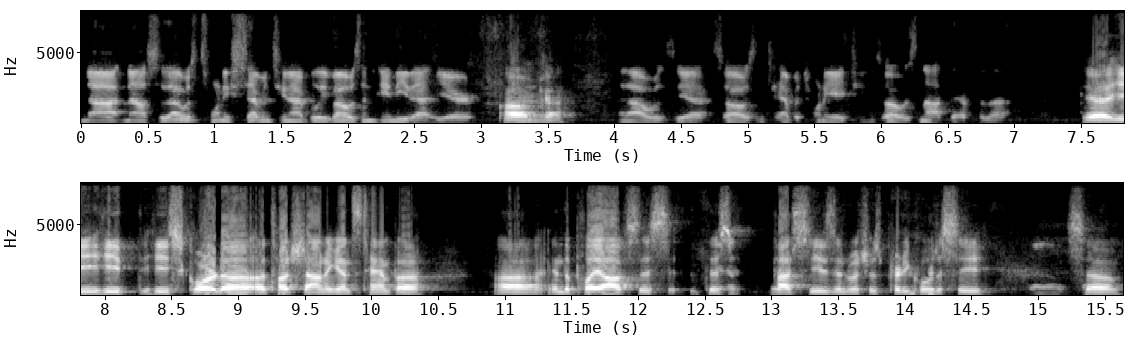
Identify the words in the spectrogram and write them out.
Not now. So that was 2017, I believe. I was in Indy that year. Oh, okay and I was yeah, so I was in Tampa 2018, so I was not there for that. Yeah, he he he scored a, a touchdown against Tampa uh, in the playoffs this this yeah, past yeah. season, which was pretty cool to see. yeah, so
